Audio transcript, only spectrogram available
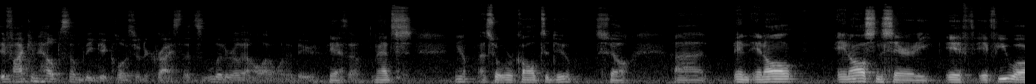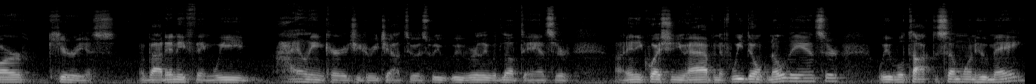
if I can help somebody get closer to Christ, that's literally all I want to do. Yeah, So that's you know that's what we're called to do. So, uh, in in all in all sincerity, if if you are curious about anything, we highly encourage you to reach out to us. We we really would love to answer uh, any question you have, and if we don't know the answer, we will talk to someone who may,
